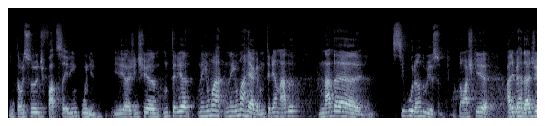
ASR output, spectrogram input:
Então isso de fato sairia impune e a gente não teria nenhuma, nenhuma regra, não teria nada nada segurando isso. Então acho que a liberdade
